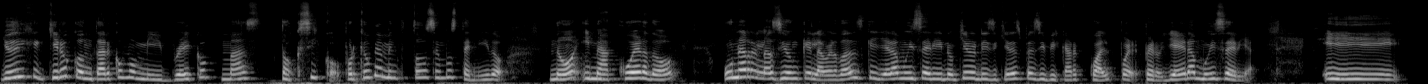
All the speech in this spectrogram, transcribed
yo dije, quiero contar como mi breakup más tóxico, porque obviamente todos hemos tenido, ¿no? Y me acuerdo una relación que la verdad es que ya era muy seria y no quiero ni siquiera especificar cuál, pero ya era muy seria. Y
